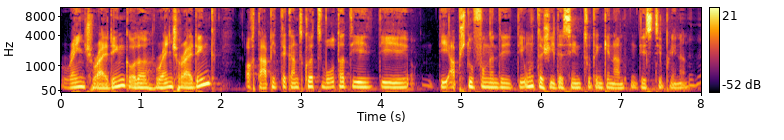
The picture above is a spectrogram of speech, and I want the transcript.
Range Riding oder Range Riding. Auch da bitte ganz kurz, wo da die, die, die Abstufungen, die, die Unterschiede sind zu den genannten Disziplinen.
